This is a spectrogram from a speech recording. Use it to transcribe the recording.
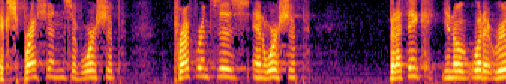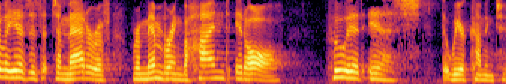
expressions of worship, preferences in worship. But I think, you know, what it really is, is it's a matter of remembering behind it all who it is that we are coming to.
